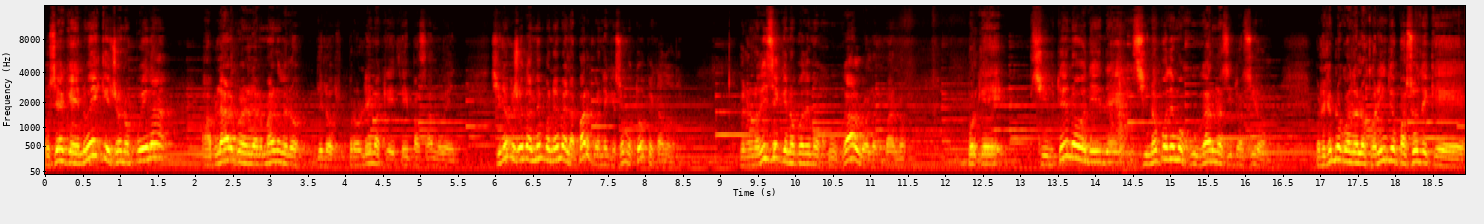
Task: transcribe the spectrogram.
O sea que no es que yo no pueda hablar con el hermano de los, de los problemas que esté pasando él, sino que yo también ponerme a la par con él, que somos todos pecadores. Pero no dice que no podemos juzgarlo al hermano, porque si usted no, si no podemos juzgar una situación, por ejemplo, cuando los corintios pasó de que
